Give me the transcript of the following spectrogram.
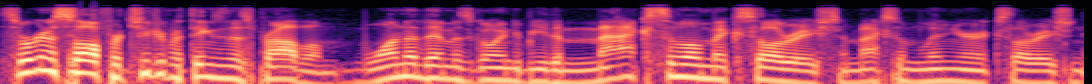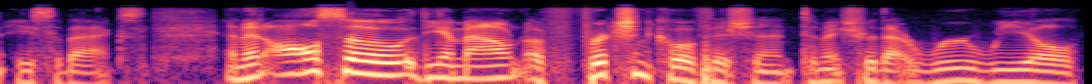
So we're going to solve for two different things in this problem. One of them is going to be the maximum acceleration, maximum linear acceleration, a sub x. And then also the amount of friction coefficient to make sure that rear wheel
